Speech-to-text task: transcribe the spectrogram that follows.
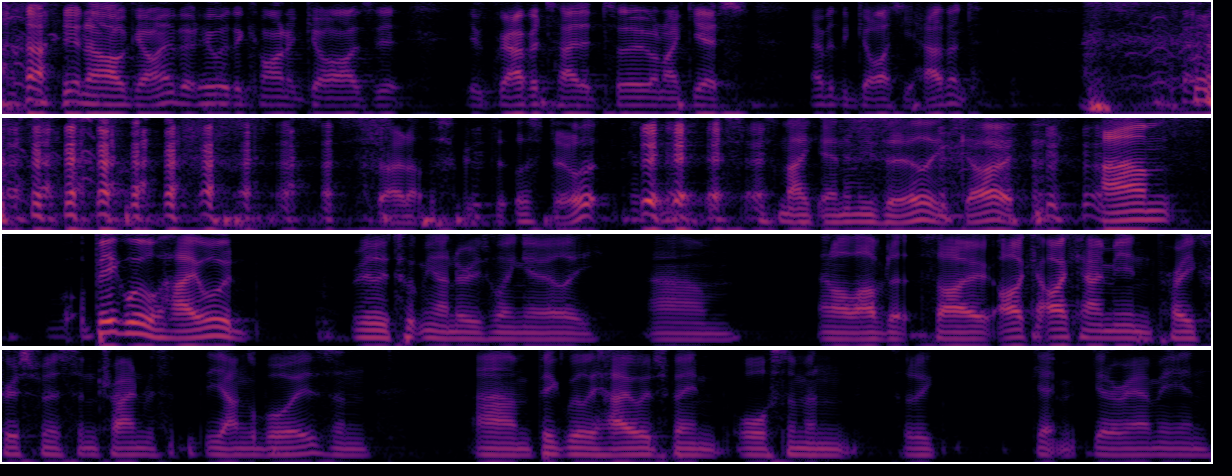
you know, I'll go in. But who are the kind of guys that you've gravitated to, and I guess maybe the guys you haven't. Straight up, let's, let's do it. let's, let's make enemies early. Go. Um, Big Will Hayward really took me under his wing early, um, and I loved it. So I, I came in pre Christmas and trained with the younger boys, and um, Big Willie Hayward's been awesome and sort of get get around me and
